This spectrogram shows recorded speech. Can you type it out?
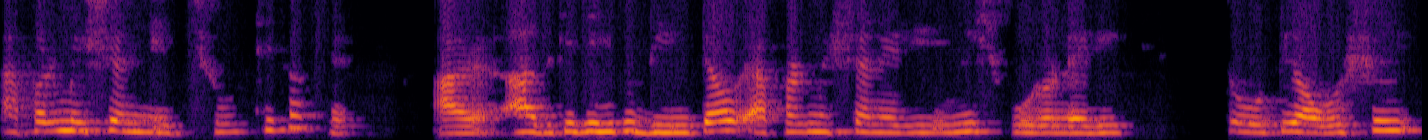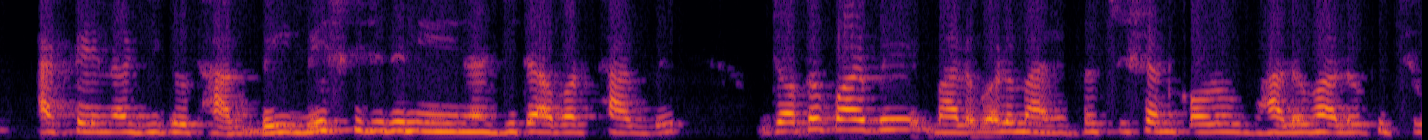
অ্যাফার্মেশন নিচ্ছ, ঠিক আছে? আর আজকে যেহেতু দিনটাও অ্যাফার্মেশনেরই উনিশ পূরণেরই, তো অতি অবশ্যই একটা এনার্জি তো থাকবেই। বেশ কিছুদিন এই এনার্জিটা আবার থাকবে। যত পারবে ভালো ভালো ম্যানিফেস্টেশন করো, ভালো ভালো কিছু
